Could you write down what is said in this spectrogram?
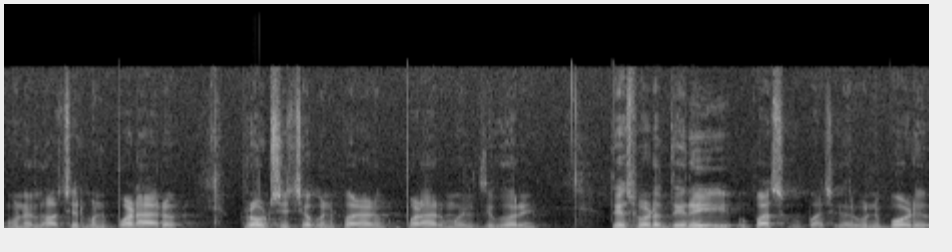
उनीहरूलाई अक्षर पनि पढाएर प्रौढ शिक्षा पनि पढा पढाएर मैले त्यो गरेँ। त्यसबाट धेरै उपासक उपासिकाहरू पनि बढ्यो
